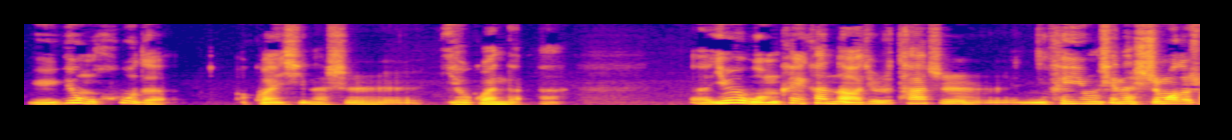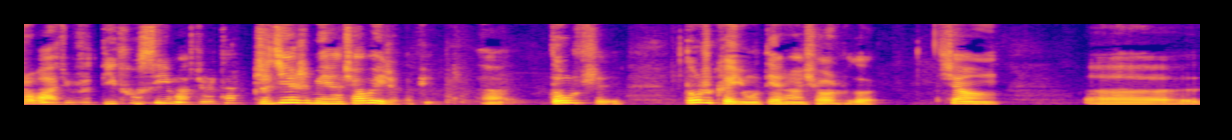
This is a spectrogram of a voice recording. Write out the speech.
与用户的关系呢是有关的啊。呃，因为我们可以看到，就是它是你可以用现在时髦的说法，就是 D to C 嘛，就是它直接是面向消费者的品牌啊，都是都是可以用电商销售的。像呃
